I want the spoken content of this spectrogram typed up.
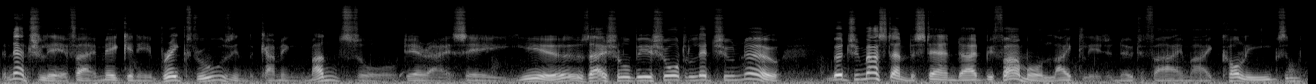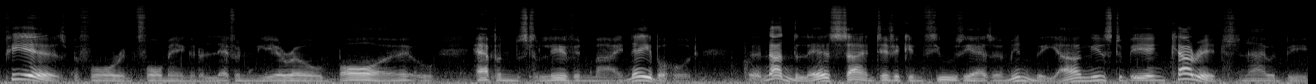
naturally, if I make any breakthroughs in the coming months, or dare I say years, I shall be sure to let you know. But you must understand I'd be far more likely to notify my colleagues and peers before informing an eleven year old boy who happens to live in my neighborhood. Nonetheless, scientific enthusiasm in the young is to be encouraged, and I would be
